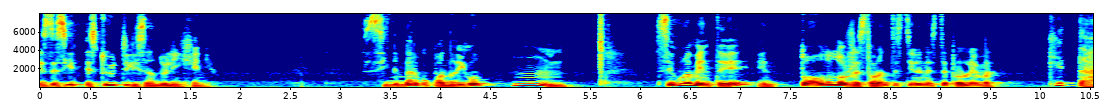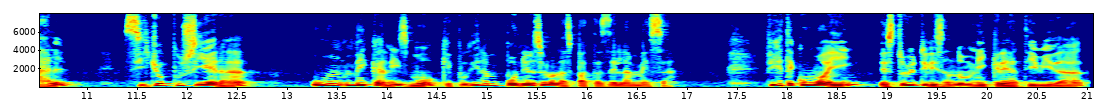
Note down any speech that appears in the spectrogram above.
Es decir, estoy utilizando el ingenio. Sin embargo, cuando digo, hmm, seguramente en todos los restaurantes tienen este problema. ¿Qué tal si yo pusiera un mecanismo que pudieran ponérselo a las patas de la mesa? Fíjate cómo ahí estoy utilizando mi creatividad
